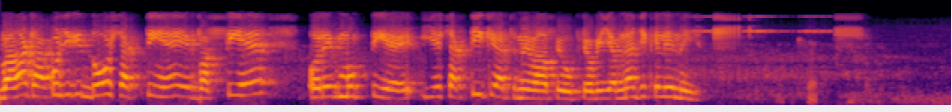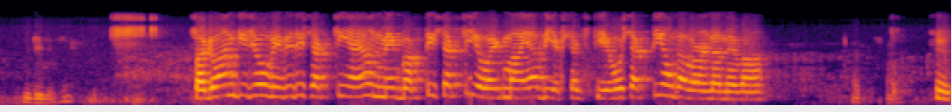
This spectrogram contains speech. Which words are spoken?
वहाँ ठाकुर जी की दो शक्ति हैं एक भक्ति है और एक मुक्ति है। ये शक्ति के अर्थ में वहाँ पे उपयोग है यमुना जी के लिए नहीं अच्छा। जी जी भगवान की जो विविध शक्तियाँ हैं उनमें एक भक्ति शक्ति और एक माया भी एक शक्ति है। वो शक्तियों का वर्णन है वहाँ। अच्छा। हम्म।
